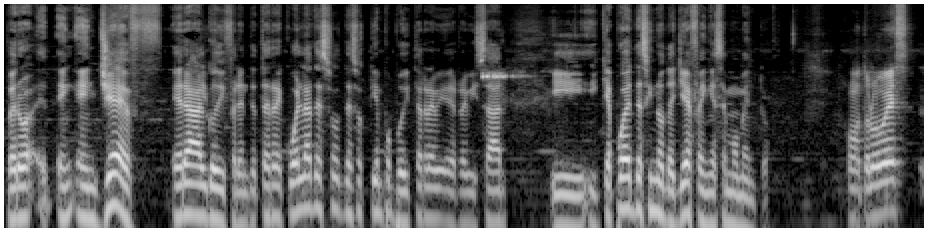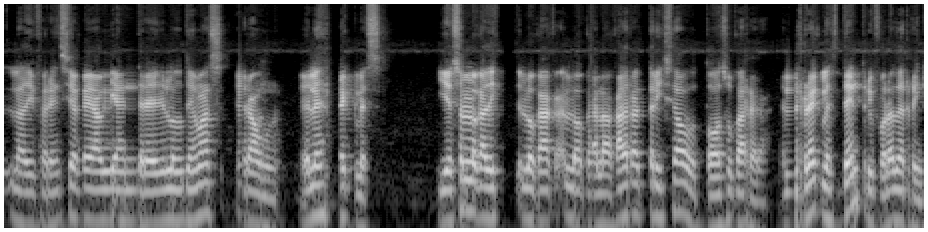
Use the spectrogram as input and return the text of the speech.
pero en, en Jeff era algo diferente. ¿Te recuerdas de esos, de esos tiempos? ¿Pudiste re- revisar? ¿Y, y qué puedes decirnos de Jeff en ese momento? Como tú lo ves, la diferencia que había entre él y los demás era una. Él es reckless. Y eso es lo que, lo que, ha- lo que lo ha caracterizado toda su carrera. Es reckless dentro y fuera del ring.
